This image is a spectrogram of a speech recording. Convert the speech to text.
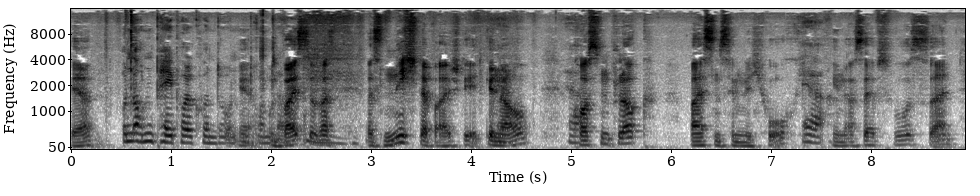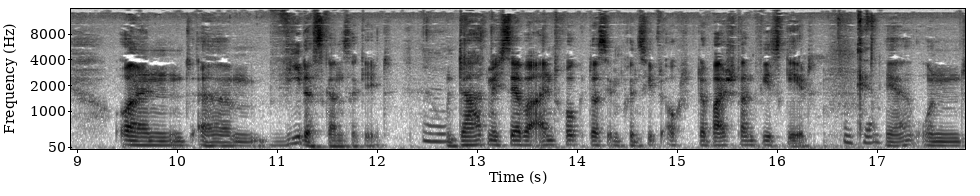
Ja? Und noch ein PayPal-Konto unten Ja, drunter. und weißt du, was, was nicht dabei steht? Genau. Ja. Kostenblock, meistens ziemlich hoch, je nach Selbstbewusstsein. Und ähm, wie das Ganze geht. Mhm. Und da hat mich sehr beeindruckt, dass im Prinzip auch dabei stand, wie es geht. Okay. Ja, und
